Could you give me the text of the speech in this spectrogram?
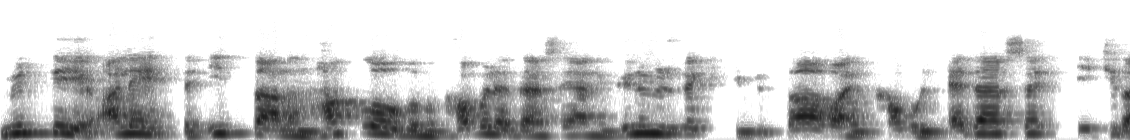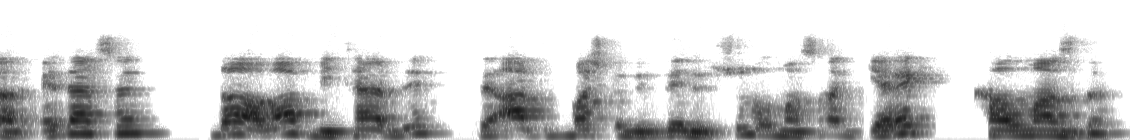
Müddei aleyhte iddianın haklı olduğunu kabul ederse yani günümüzdeki gibi davayı kabul ederse, ikrar ederse dava biterdi ve artık başka bir delil sunulmasına gerek kalmazdı.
